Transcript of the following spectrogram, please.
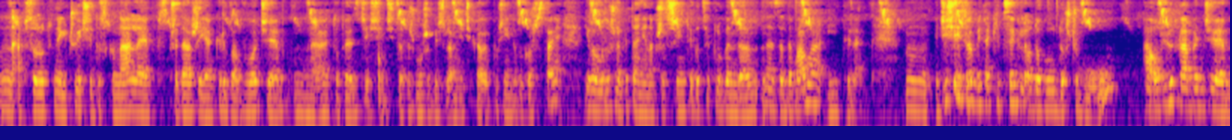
mm, absolutny i czuję się doskonale w sprzedaży jak ryba w wodzie, mm, to to jest 10. To też może być dla mnie ciekawe później do wykorzystania. Ja Wam różne pytania na przestrzeni tego cyklu będę zadawała i tyle. Mm, Dzisiaj zrobię taki cykl od ogółu do szczegółu, a od jutra będzie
